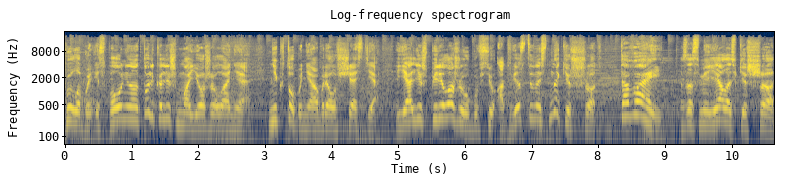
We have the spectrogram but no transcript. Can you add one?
было бы исполнено только лишь мое желание. Никто бы не обрел счастья. Я лишь переложил бы всю ответственность на Кишот. «Давай!» — засмеялась Кишот.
